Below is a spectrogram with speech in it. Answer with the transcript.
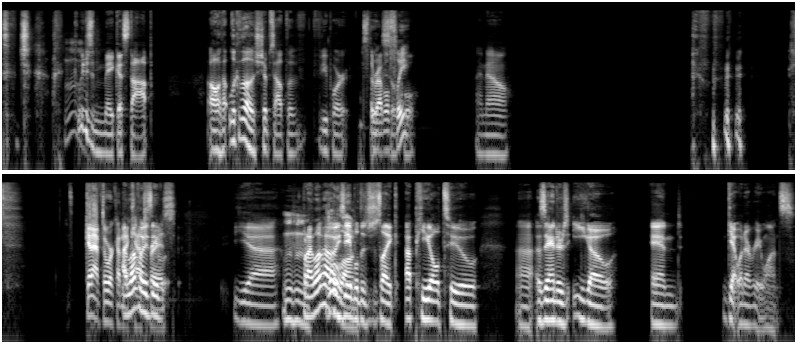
Can we Hmm. just make a stop? Oh, that, look at all those ships out the viewport. It's the Looks Rebel so fleet. cool. I know. Gonna have to work on I that love how he's able- catchphrase. Yeah, Mhm. but I love how he's long. able to just like appeal to uh, Zander's ego and get whatever he wants.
